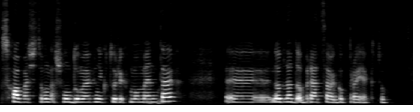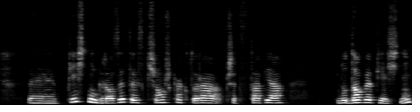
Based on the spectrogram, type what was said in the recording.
schować tą naszą dumę w niektórych momentach, y, no dla dobra całego projektu. E, Pieśni Grozy to jest książka, która przedstawia ludowe pieśni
